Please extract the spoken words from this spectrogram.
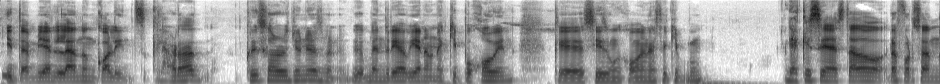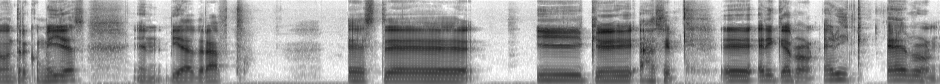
y también Landon Collins, que la verdad Chris Harris Jr. vendría bien a un equipo joven, que sí es muy joven este equipo ya que se ha estado reforzando, entre comillas, en vía draft. Este. Y que. Ah, sí. Eh, Eric Ebron. Eric Ebron.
